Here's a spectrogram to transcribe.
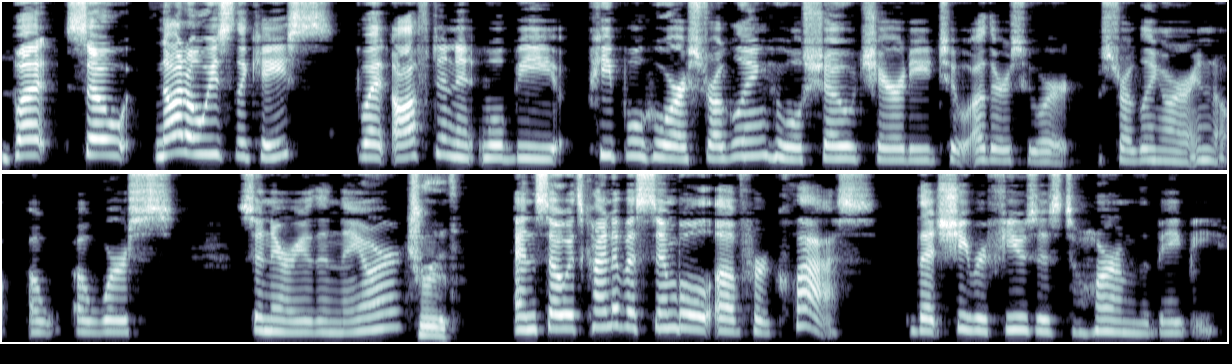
But so not always the case, but often it will be people who are struggling who will show charity to others who are struggling or in a, a worse scenario than they are. Truth. And so it's kind of a symbol of her class. that she refuses to harm the baby.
